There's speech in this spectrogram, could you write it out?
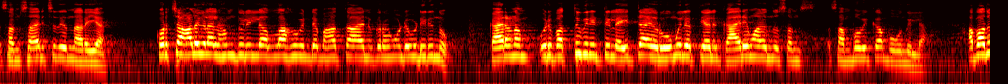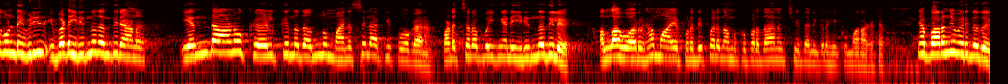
സംസാരിച്ചത് എന്നറിയാൻ കുറച്ച് ആളുകൾ അലഹമുല്ല അള്ളാഹുവിന്റെ മഹത്തായ അനുഗ്രഹം കൊണ്ട് ഇവിടെ ഇരുന്നു. കാരണം ഒരു പത്ത് മിനിറ്റ് ലേറ്റായി റൂമിലെത്തിയാലും കാര്യമായൊന്നും സംഭവിക്കാൻ പോകുന്നില്ല. അപ്പോൾ അതുകൊണ്ട് ഇവർ ഇവിടെ ഇരുന്നത് എന്തിനാണ്? എന്താണോ കേൾക്കുന്നത് അതൊന്നും മനസ്സിലാക്കി പോകാനാണ്. പടച്ചിറപ്പ് ഇങ്ങനെ ഇരുന്നതിൽ അള്ളാഹു അർഹമായ പ്രതിഫലം നമുക്ക് പ്രദാനം ചെയ്ത് അനുഗ്രഹിക്കുമാറാകട്ടെ. ഞാൻ പറഞ്ഞു വരുന്നത്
